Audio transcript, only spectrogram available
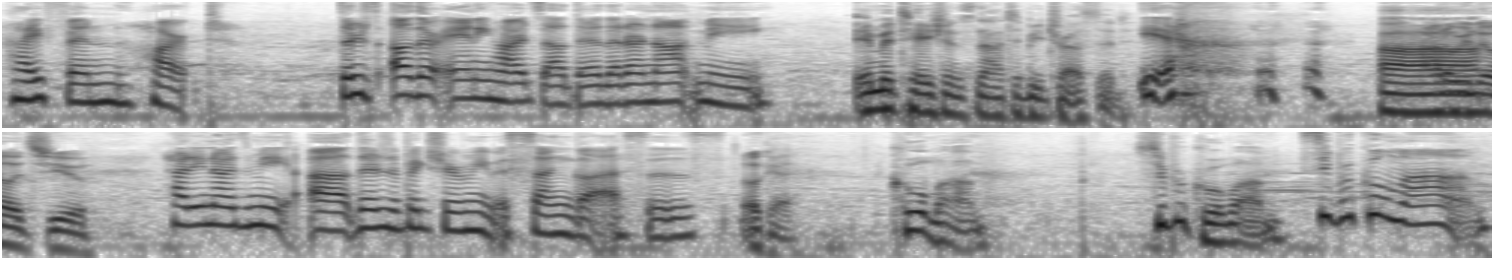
hyphen Hart. There's other Annie Harts out there that are not me. Imitations not to be trusted. Yeah. How do we know it's you? How do you know it's me? Uh, there's a picture of me with sunglasses. Okay. Cool mom. Super cool mom. Super cool mom.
